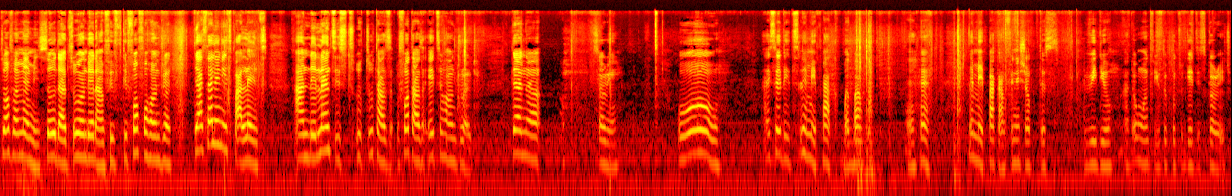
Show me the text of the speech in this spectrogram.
12 mm is sold at 254 400 they are selling it per length and the length is 2000 4800 then uh, sorry. Oh i said it. Let me pack bang uh -huh. let me pack and finish up this video. I don't want you people to get discouraged.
